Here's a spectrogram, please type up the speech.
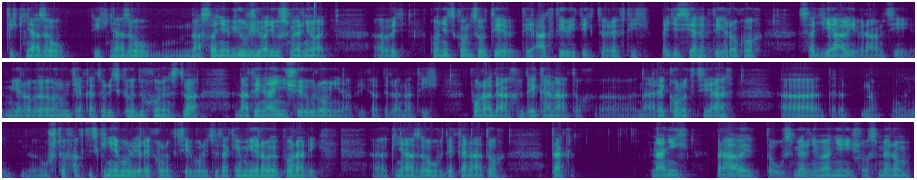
tých kňazov, tých kňazov následne využívať, usmerňovať. Veď Konec koncov tie, tie aktivity, ktoré v tých 50. rokoch sa diali v rámci mierového hnutia katolického duchovenstva na tej najnižšej úrovni, napríklad teda na tých poradách v dekanátoch, e, na rekolekciách, e, teda, no, už to fakticky neboli rekolekcie, boli to také mierové porady e, kňazov v dekanátoch, tak na nich práve to usmerňovanie išlo smerom,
